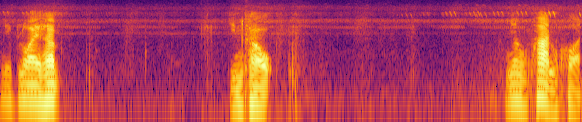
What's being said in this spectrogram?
เรียบร้อยครับ กินข้าวยังผ่านขอด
